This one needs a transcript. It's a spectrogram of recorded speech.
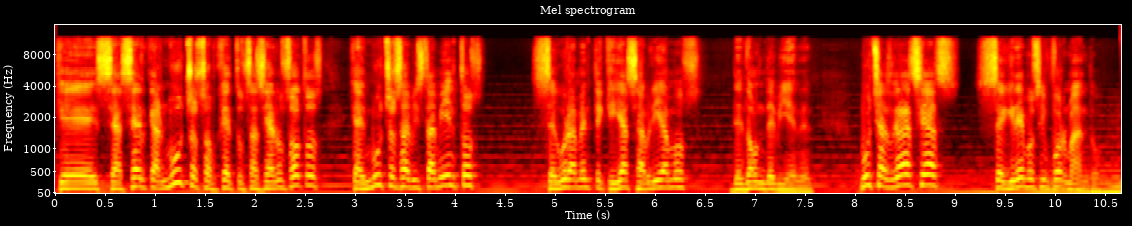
que se acercan muchos objetos hacia nosotros, que hay muchos avistamientos, seguramente que ya sabríamos de dónde vienen. Muchas gracias, seguiremos informando.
